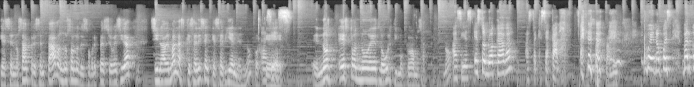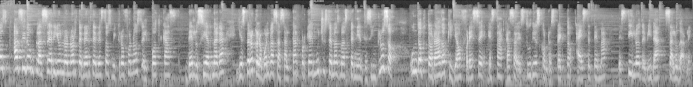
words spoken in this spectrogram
Que se nos han presentado, no solo de sobrepeso y obesidad, sino además las que se dicen que se vienen, ¿no? Porque eh, no, esto no es lo último que vamos a hacer. Así es, esto no acaba hasta que se acaba. Exactamente. Bueno, pues Marcos, ha sido un placer y un honor tenerte en estos micrófonos del podcast de Luciérnaga y espero que lo vuelvas a saltar porque hay muchos temas más pendientes, incluso un doctorado que ya ofrece esta casa de estudios con respecto a este tema de estilo de vida saludable.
